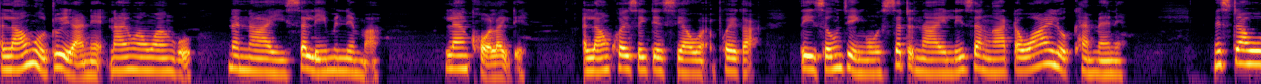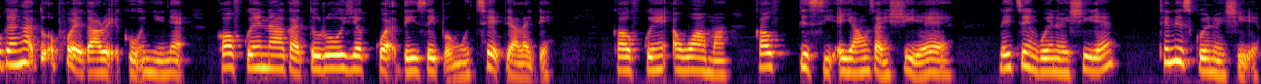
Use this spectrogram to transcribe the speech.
အလောင်းကိုတွေ့တာနဲ့911ကို2နာရီ14မိနစ်မှာ လှမ်းခေါ်လိုက်တယ်။အလောင်းခွဲစိတ်တဲ့ဆရာဝန်အဖွဲ့ကတေဆုံးချိန်ကို17နာရီ45တဝိုင်းလို့ခန့်မှန်းတယ်။မစ္စတာဟိုဂန်ကသူ့အဖွဲ့သားတွေအကူအညီနဲ့ golf ကွင်းနားကသူတို့ရက်ကွက်အသေးစိတ်ပုံကိုချဲ့ပြလိုက်တယ်။ golf ကွင်းအဝမှာ golf ပစ္စည်းအယောင်းဆိုင်ရှိတယ်။လေ့ကျင့်ကွင်းတွေရှိတယ်။ tennis ကွင်းတွေရှိတယ်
